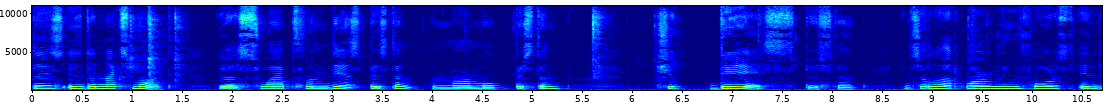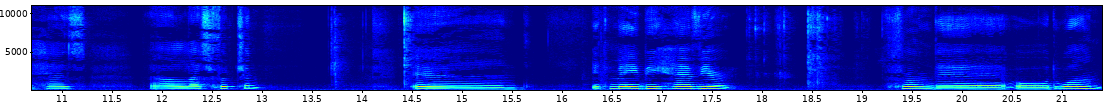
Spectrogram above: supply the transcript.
This is the next mod. We'll swap from this piston, a normal piston, to this piston. It's a lot more reinforced and has uh, less friction and it may be heavier from the old one.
